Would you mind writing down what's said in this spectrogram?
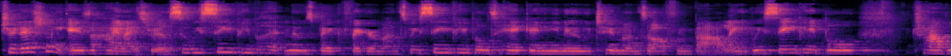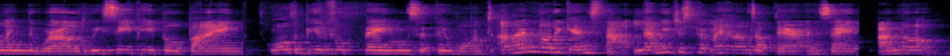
traditionally is a highlights reel. So we see people hitting those big figure months. We see people taking, you know, two months off in Bali. We see people traveling the world. We see people buying all the beautiful things that they want. And I'm not against that. Let me just put my hands up there and say, I'm not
